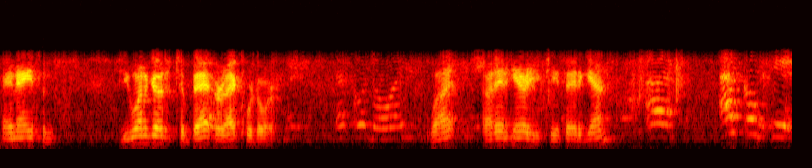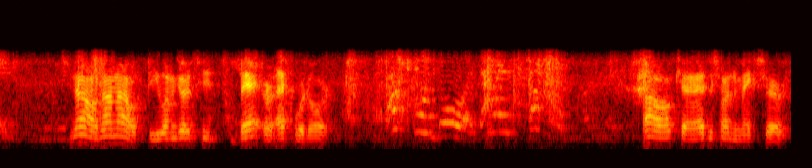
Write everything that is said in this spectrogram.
Hey Nathan, do you want to go to Tibet or Ecuador? Ecuador. What? I didn't hear you. Can you say it again? Uh, Ecuador. No, no, no. Do you want to go to Tibet or Ecuador? Ecuador. Oh, okay. I just wanted to make sure.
